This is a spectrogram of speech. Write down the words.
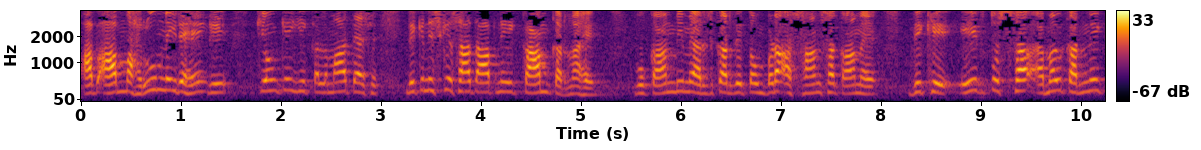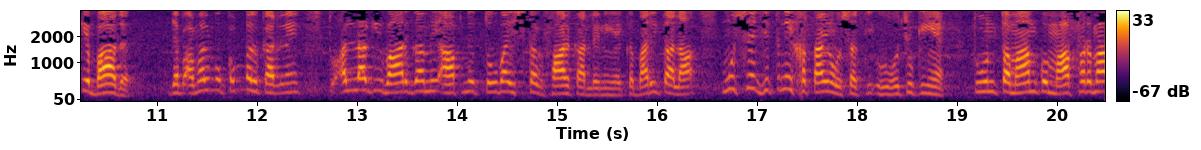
अब आप महरूम नहीं रहेंगे, क्योंकि ये कलमात ऐसे। लेकिन इसके साथ आपने एक काम करना है। वो काम भी मैं अर्ज़ कर देता हूँ, बड़ा आसान सा काम है। देखिए, एक तो सा अमल करने के बाद, जब अमल मुकम्मल कर लें तो अल्लाह की वारगाह में आपने तोबा इस्तगफार कर लेनी है। कि बारी ताला, मुझसे जितनी ख़ताएँ हो सकी हो चुकी हैं तो उन तमाम को माफ़ फरमा।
